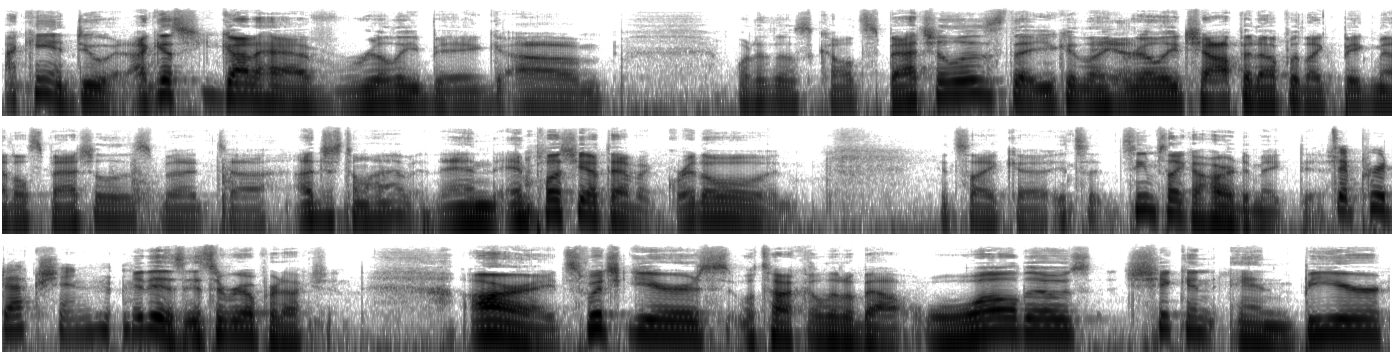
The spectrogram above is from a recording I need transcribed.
I can't do it. I guess you got to have really big. Um, what are those called? Spatulas that you can like Yeah. really chop it up with like big metal spatulas, but uh, I just don't have it. And and plus you have to have a griddle, and it's like a, it's a, it seems like a hard to make dish. It's a production. It is. It's a real production. All right, switch gears. We'll talk a little about Waldo's Chicken and Beer.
